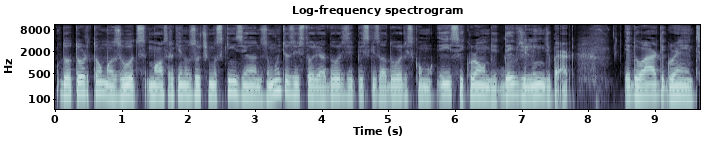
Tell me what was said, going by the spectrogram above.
O Dr. Thomas Woods mostra que nos últimos 15 anos, muitos historiadores e pesquisadores como A.C. Crombie, David Lindbergh, Edward Grant,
